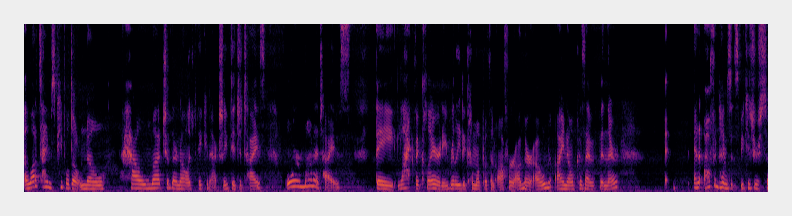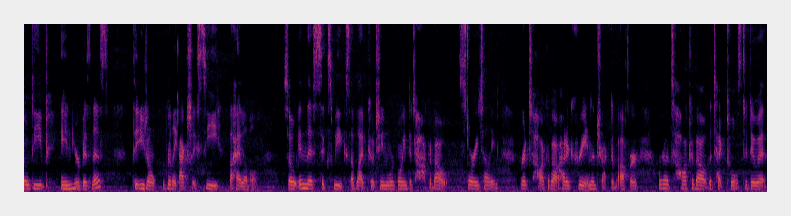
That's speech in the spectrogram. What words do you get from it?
A lot of times people don't know how much of their knowledge they can actually digitize or monetize they lack the clarity really to come up with an offer on their own. I know because I've been there. And oftentimes it's because you're so deep in your business that you don't really actually see the high level. So, in this six weeks of live coaching, we're going to talk about storytelling. We're going to talk about how to create an attractive offer. We're going to talk about the tech tools to do it.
